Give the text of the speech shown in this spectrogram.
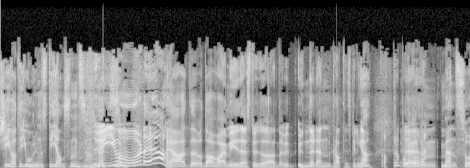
skiva til Jorunn Stiansen. Som, Du gjorde det, ja! Ja, det, og da var jeg mye i det studioet da, under den plateinnspillinga. Apropos Idol. Um, men så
